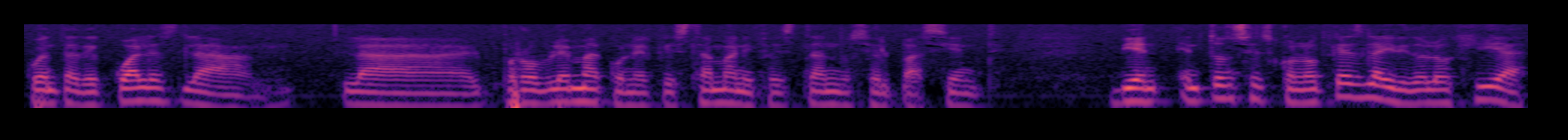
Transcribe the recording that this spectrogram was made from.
cuenta de cuál es la, la, el problema con el que está manifestándose el paciente. Bien, entonces con lo que es la iridología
